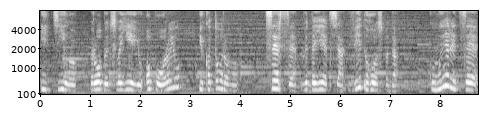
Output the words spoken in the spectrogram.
і тіло робить своєю опорою, і котрого серце видається від Господа. Кумири це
